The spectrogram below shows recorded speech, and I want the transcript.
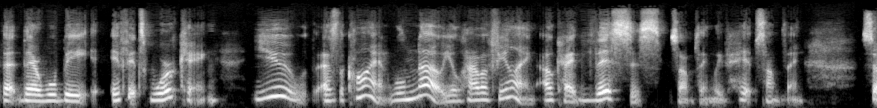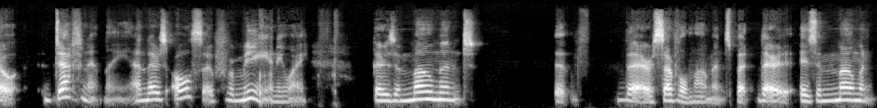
that there will be, if it's working, you as the client will know. You'll have a feeling. Okay, this is something. We've hit something. So definitely and there's also for me anyway there's a moment there are several moments but there is a moment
